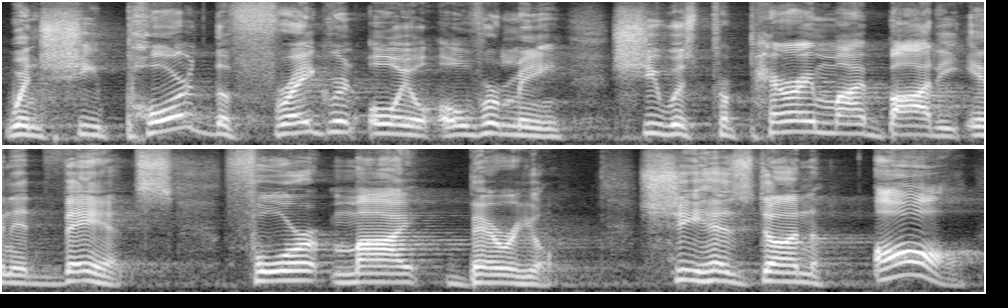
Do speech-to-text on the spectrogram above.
When she poured the fragrant oil over me, she was preparing my body in advance for my burial. She has done all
